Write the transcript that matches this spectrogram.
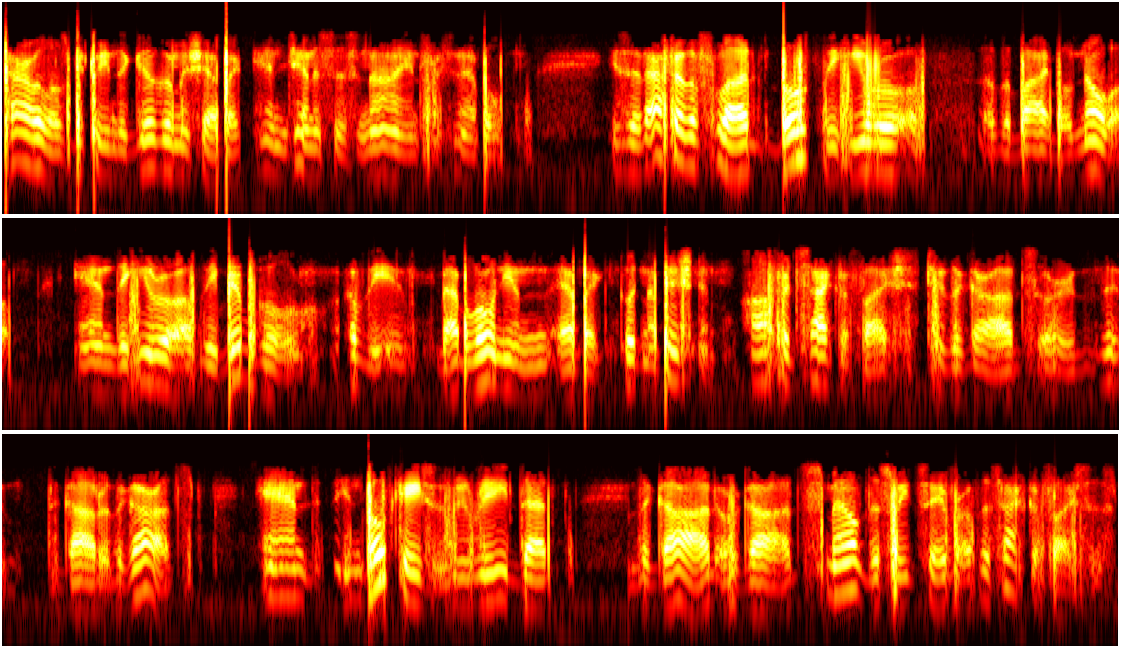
parallels between the Gilgamesh epic and Genesis 9, for example, is that after the flood, both the hero of, of the Bible, Noah, and the hero of the biblical, of the Babylonian epic, Utnapishtim, offered sacrifice to the gods or the, the god or the gods. And in both cases, we read that the god or gods smelled the sweet savor of the sacrifices.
